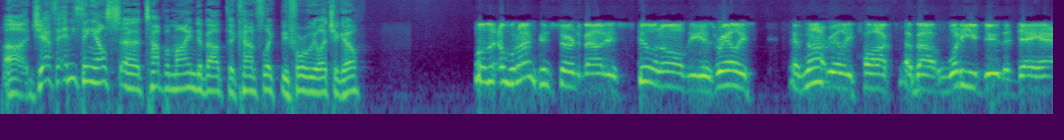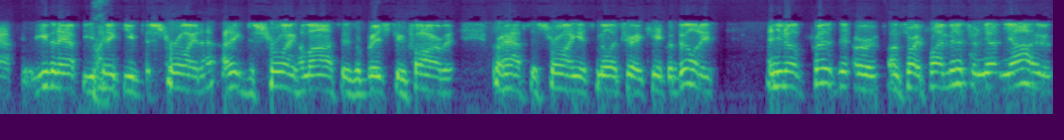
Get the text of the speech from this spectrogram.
Uh, Jeff, anything else uh, top of mind about the conflict before we let you go? Well, what I'm concerned about is still in all the Israelis have not really talked about what do you do the day after, even after you right. think you've destroyed. I think destroying Hamas is a bridge too far, but perhaps destroying its military capabilities. And you know, President, or I'm sorry, Prime Minister Netanyahu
